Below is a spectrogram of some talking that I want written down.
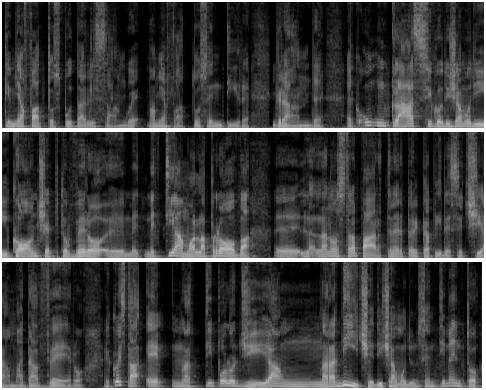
che mi ha fatto sputare il sangue, ma mi ha fatto sentire grande. Ecco, un, un classico, diciamo, di concept, ovvero eh, mettiamo alla prova eh, la, la nostra partner per capire se ci ama davvero. E questa è una tipologia patologia, una radice, diciamo, di un sentimento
